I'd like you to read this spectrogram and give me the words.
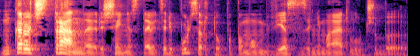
Ну, короче, странное решение ставить репульсор. Тупо, по-моему, вес занимает. Лучше бы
